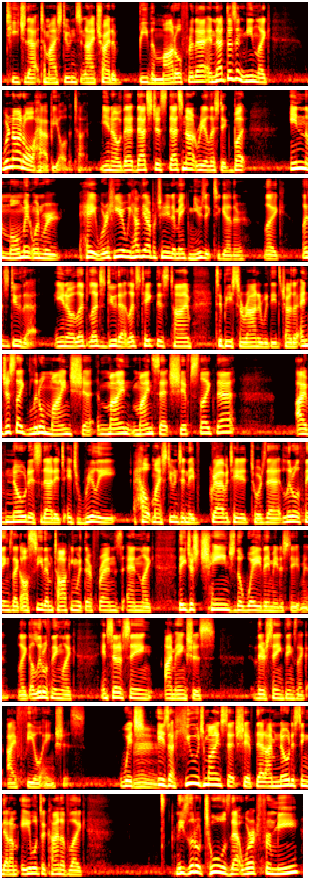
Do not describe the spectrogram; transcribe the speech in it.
teach that to my students and i try to be the model for that. And that doesn't mean like we're not all happy all the time. You know that that's just that's not realistic. But in the moment when we're hey we're here we have the opportunity to make music together like let's do that. You know let, let's do that. Let's take this time to be surrounded with each other. And just like little mind sh- mind mindset shifts like that i've noticed that it's it's really helped my students and they've gravitated towards that. Little things like i'll see them talking with their friends and like they just change the way they made a statement. Like a little thing like instead of saying i'm anxious they're saying things like i feel anxious which mm. is a huge mindset shift that i'm noticing that i'm able to kind of like these little tools that worked for me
